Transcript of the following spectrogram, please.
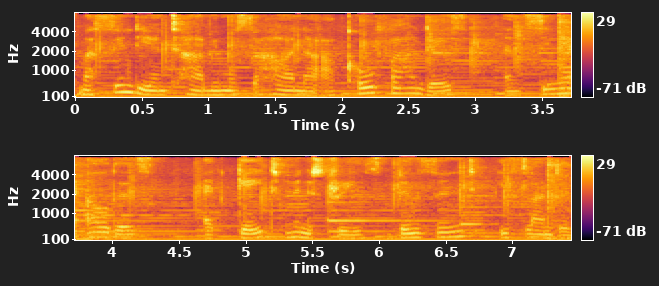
Masindi and Tami Musahana are co-founders and senior elders at Gate Ministries, Vincent, East London.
